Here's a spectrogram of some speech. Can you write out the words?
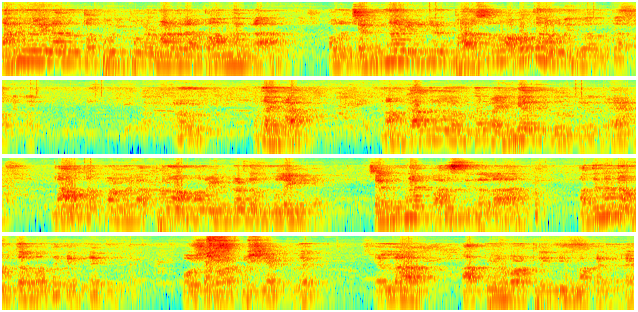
ಮನೆಯಲ್ಲಿ ಏನಾದ್ರು ತಪ್ಪು ಗಿಪ್ಪುಗಳು ಮಾಡಿದ್ರೆ ಅಪ್ಪ ಅಮ್ಮನ ಹತ್ರ ಅವರು ಚೆನ್ನಾಗಿ ಹಿಡ್ಕೊಂಡು ಬಾರಿಸೋರು ಅವತ್ತು ನಮ್ಮ ನಿಜವಾದ ಹುಟ್ಟಪ್ಪ ಗೊತ್ತಾಯ್ತಾ? ನಮ್ಮ ಕಾಲದಲ್ಲಿ ಹುಟ್ಟಪ್ಪ ಹೆಂಗೆ ಆಗ್ತಿತ್ತು ಅಂತ ಹೇಳಿದ್ರೆ, ನಾವು ತಪ್ಪು ಮಾಡಿದಾಗ ಅಪ್ಪನ ಅಮ್ಮನ ಹಿಡ್ಕೊಂಡು ಮೂಲೆಗೆ ಚೆನ್ನಾಗಿ ಬಾರಿಸ್ತಿದ್ರಲ್ಲ, ಅದನ್ನ ನಾವು ಹುಟ್ಟಪ್ಪ ಅಂತ ಕರಿತಾ ಇದ್ವಿ. ಬಹುಶಃ ಬಹಳ ಖುಷಿ ಆಗ್ತದೆ. ಎಲ್ಲ ಆತ್ಮೀಯರು ಬಹಳ ಪ್ರೀತಿಯಿಂದ ಮಾತಾಡಿದ್ದಾರೆ.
